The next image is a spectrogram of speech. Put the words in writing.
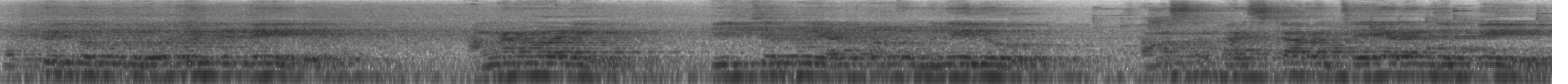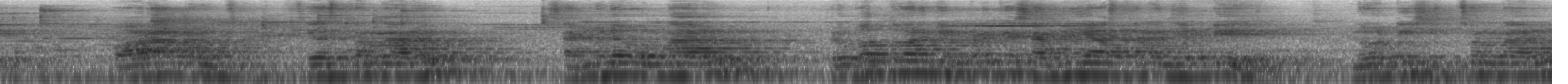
ముప్పై తొమ్మిది రోజుల నుండి అంగన్వాడీ టీచర్లు హెల్పర్లు మిలీలు సమస్య పరిష్కారం చేయాలని చెప్పి పోరాటం చేస్తున్నారు సమ్మెలో ఉన్నారు. ప్రభుత్వానికి ఇప్పటికే సమ్మె చేస్తానని చెప్పి నోటీస్ ఇచ్చున్నారు.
